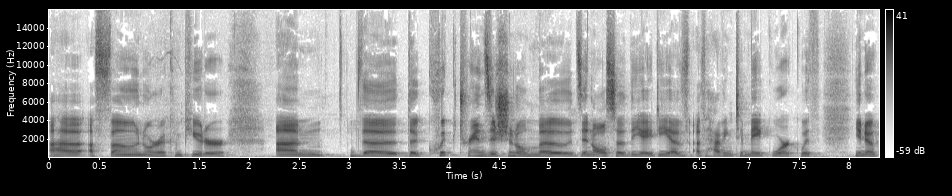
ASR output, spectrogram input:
uh, a phone or a computer um, the the quick transitional modes and also the idea of, of having to make work with you know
